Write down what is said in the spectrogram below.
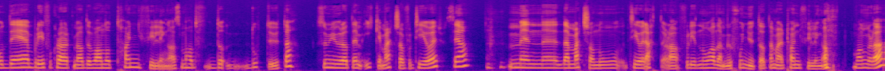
Og det blir forklart med at det var noen tannfyllinger som hadde falt ut, da, som gjorde at de ikke matcha for ti år siden. Men eh, de matcha nå ti år etter, da, fordi nå hadde de jo funnet ut at de her tannfyllingene mangla.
